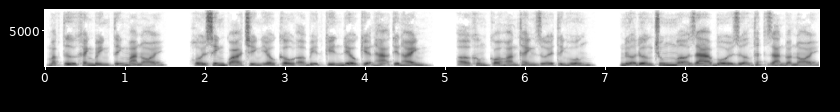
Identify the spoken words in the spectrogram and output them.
Mặc tử khanh bình tĩnh mà nói, hồi sinh quá trình yêu cầu ở bịt kín điều kiện hạ tiến hành, ở không có hoàn thành dưới tình huống, nửa đường chung mở ra bồi dưỡng thất gián đoạn nói,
